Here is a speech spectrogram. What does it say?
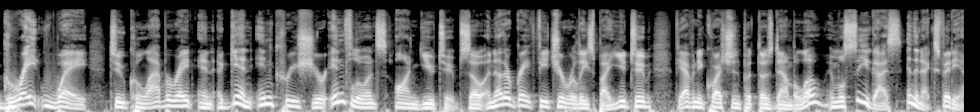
Great way to collaborate and again, increase your influence on YouTube. So another great feature released by YouTube. If you have any questions, put those down below, and we'll see you guys in the next video.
